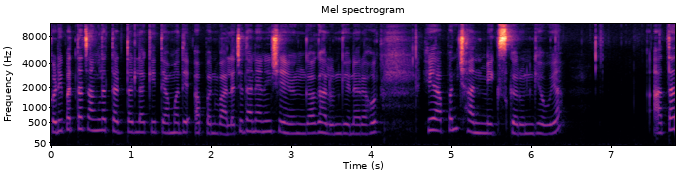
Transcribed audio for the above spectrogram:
कढीपत्ता चांगला तडतडला की त्यामध्ये आपण वालाचे दाणे आणि शेंगा घालून घेणार आहोत. हे आपण छान मिक्स करून घेऊया. आता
